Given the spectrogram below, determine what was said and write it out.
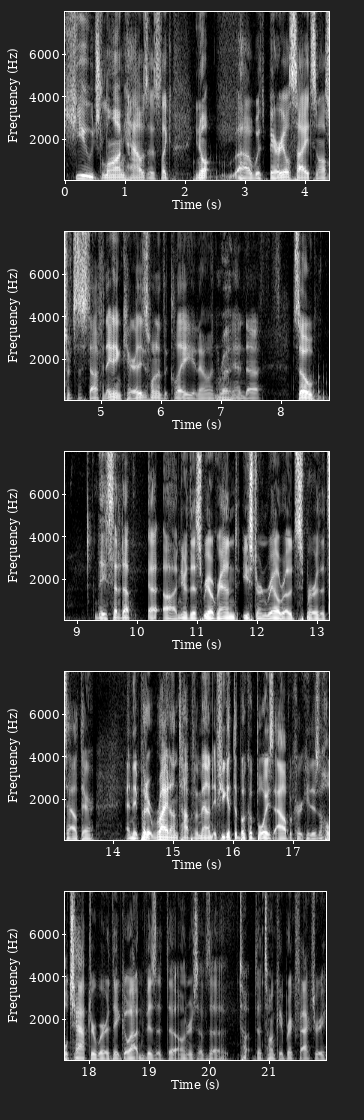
huge, long houses, like you know, uh, with burial sites and all sorts of stuff, and they didn't care. They just wanted the clay, you know, and Right. and uh, so they set it up uh, uh, near this Rio Grande Eastern Railroad spur that's out there, and they put it right on top of a mound. If you get the book of Boys Albuquerque, there's a whole chapter where they go out and visit the owners of the the Tunque Brick Factory,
